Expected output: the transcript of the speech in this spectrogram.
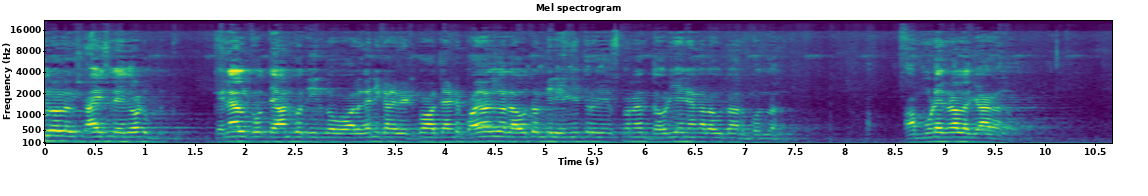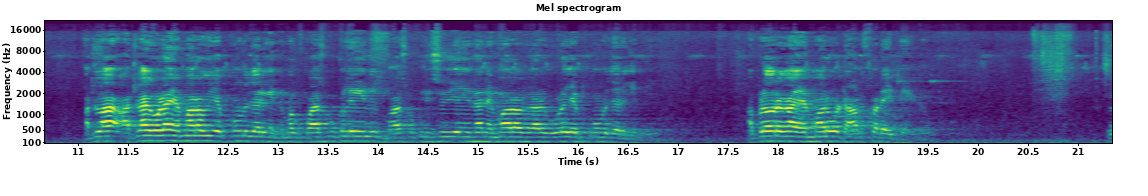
ఊరోళ్ళకి సాయసులు ఏదో ఒకటి కెనాల్కి వద్ద అనుకో దీనికో పోవాలి. కానీ ఇక్కడ పెట్టుకోవద్దు అంటే భయాలుగా తవ్వుతాం. మీరు ఏం చేస్తారో చేసుకున్నారని దౌర్జన్యంగా తవ్వుతారు పొందాలి ఆ మూడు ఎకరాల జాగాలో. అట్లా అట్లా కూడా ఎంఆర్ఓకి చెప్పుకుంటూ జరిగింది. మాకు పాస్బుక్ ఏంది పాస్బుక్లు ఇష్యూ చేయను అని ఎంఆర్ఓ గారికి కూడా చెప్పుకుంటూ జరిగింది. అప్పటివరకు ఆ ఎంఆర్ఓ ట్రాన్స్ఫర్ అయిపోయాడు. సో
